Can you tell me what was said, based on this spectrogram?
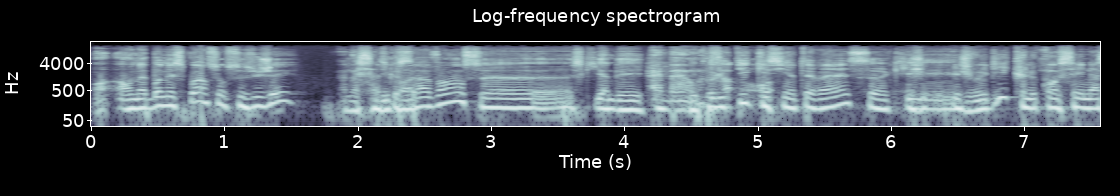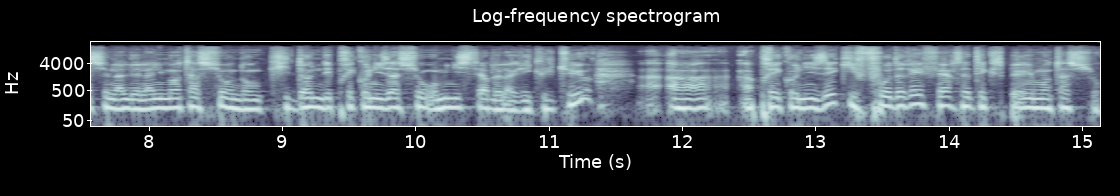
on a bon espoir sur ce sujet? Ah ben Est-ce que ça avance euh, Est-ce qu'il y a des, ah ben des politiques qui s'y intéressent euh, qui... je, je, vous dis que le Conseil national de l'alimentation, donc qui donne des préconisations au ministère de l'Agriculture, a, a, a préconisé qu'il faudrait faire cette expérimentation.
